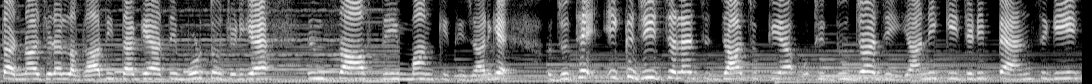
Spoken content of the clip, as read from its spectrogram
ਧਰਨਾ ਜਿਹੜਾ ਲਗਾ ਦਿੱਤਾ ਗਿਆ ਅਤੇ ਮੁੜ ਤੋਂ ਜਿਹੜੀ ਹੈ ਇਨਸਾਫ ਦੀ ਮੰਗ ਕੀਤੀ ਜਾ ਰਹੀ ਹੈ। ਜਿੱਥੇ ਇੱਕ ਜੀ ਚਲੇ ਚ- ਜਾ ਚੁੱਕੀ ਹੈ ਉੱਥੇ ਦੂਜਾ ਜੀ, ਯਾਨੀ ਕਿ ਜਿਹੜੀ ਭੈਣ ਸੀਗੀ,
